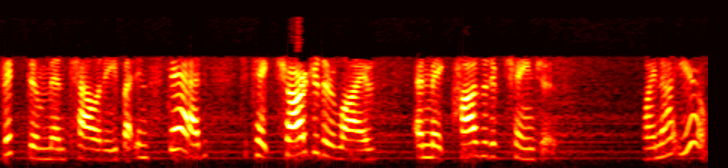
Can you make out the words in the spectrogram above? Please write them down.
victim mentality, but instead to take charge of their lives and make positive changes. Why not you?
